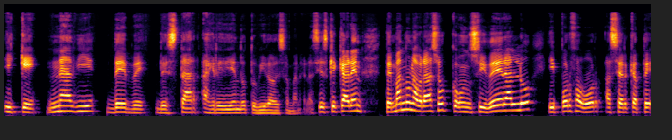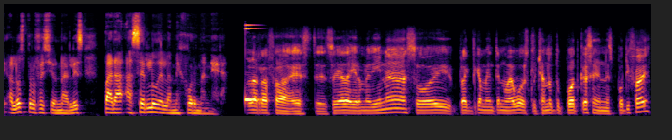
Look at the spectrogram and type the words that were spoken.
y que nadie debe de estar agrediendo tu vida de esa manera. Así es que Karen, te mando un abrazo, considéralo y por favor acércate a los profesionales para hacerlo de la mejor manera. Hola Rafa, este, soy Adair Medina, soy prácticamente nuevo escuchando tu podcast en Spotify.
